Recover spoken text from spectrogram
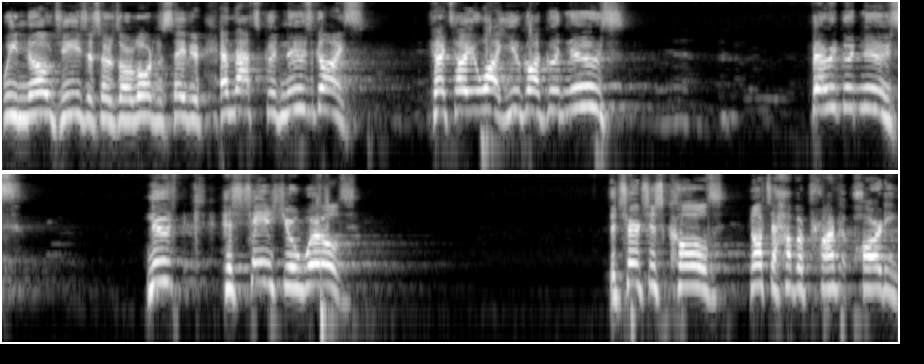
We know Jesus as our Lord and Savior. And that's good news, guys. Can I tell you what? You got good news. Very good news. News has changed your world. The church is called not to have a private party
